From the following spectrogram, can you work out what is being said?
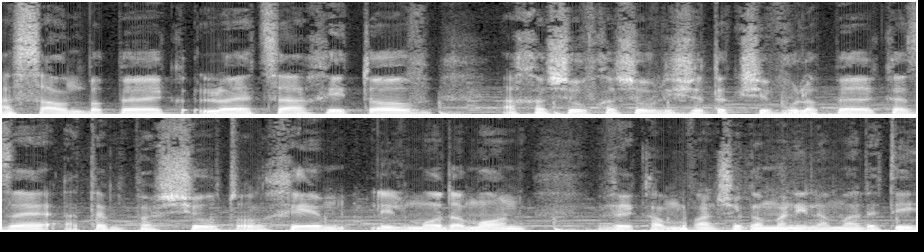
הסאונד בפרק לא יצא הכי טוב, החשוב חשוב לי שתקשיבו לפרק הזה, אתם פשוט הולכים ללמוד המון, וכמובן שגם אני למדתי.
